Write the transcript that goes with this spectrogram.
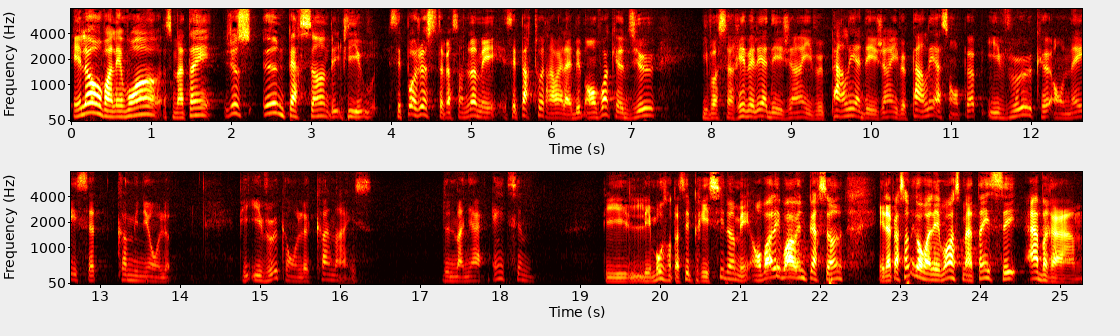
Et là, on va aller voir ce matin juste une personne, puis, puis c'est pas juste cette personne-là, mais c'est partout à travers la Bible. On voit que Dieu il va se révéler à des gens, il veut parler à des gens, il veut parler à son peuple, il veut qu'on ait cette communion-là. Puis il veut qu'on le connaisse d'une manière intime. Puis les mots sont assez précis, là, mais on va aller voir une personne. Et la personne qu'on va aller voir ce matin, c'est Abraham.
